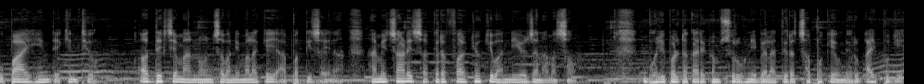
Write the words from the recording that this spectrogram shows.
उपायहीन देखिन्थ्यो। अध्यक्ष मान्नुहुन्छ भने मलाई केही आपत्ति छैन। हामी चाँडै सकेर फर्क्यौँ कि भन्ने योजनामा छौँ। भोलिपल्ट कार्यक्रम सुरु हुने बेलातिर छपक्कै उनीहरू आइपुगे।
